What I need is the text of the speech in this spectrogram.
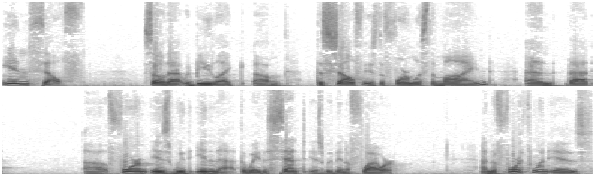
in self. So that would be like um, the self is the formless, the mind, and that uh, form is within that, the way the scent is within a flower. And the fourth one is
